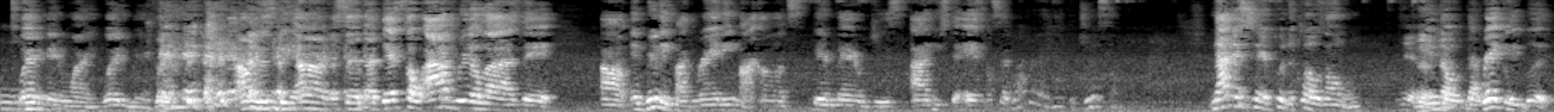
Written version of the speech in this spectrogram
Mhm. Wait a minute, Wayne. Wait a minute. Wait a minute. I'm just being honest. And that, that's so I realized that, um, and really my granny, my aunts, their marriages, I used to ask myself, why do they have to dress them? Not necessarily putting the clothes on them, Yeah. you know, directly, but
